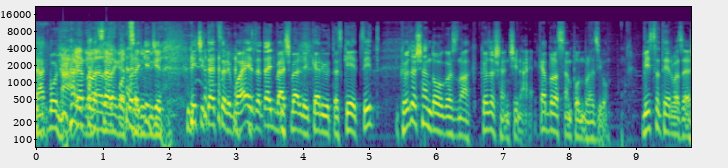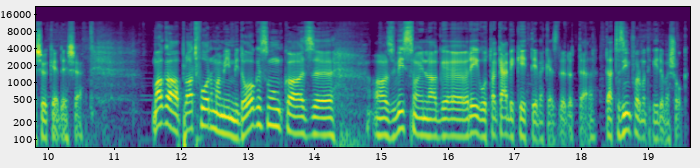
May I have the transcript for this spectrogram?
Tehát most már ebből a szempontból egy kicsit, kicsit egyszerűbb a helyzet, egymás mellé került ez két cit, közösen dolgoznak, közösen csinálják. Ebből a szempontból ez jó. Visszatérve az első kérdésre. Maga a platform, amin mi dolgozunk, az az viszonylag régóta, kb. két éve kezdődött el. Tehát az informatikai időben sok.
